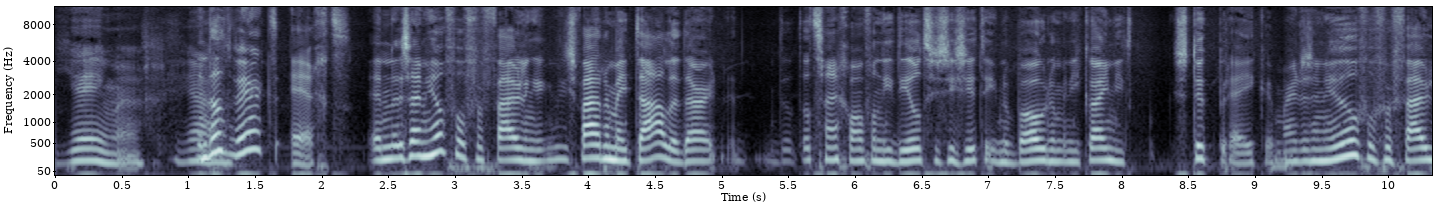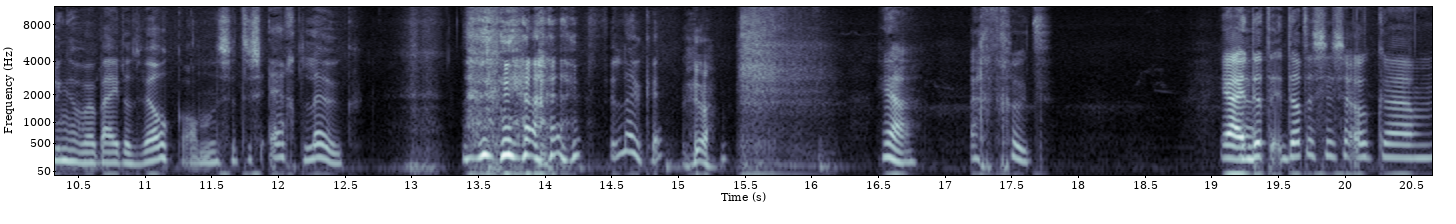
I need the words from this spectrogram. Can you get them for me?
Jemig. Ja. En dat werkt echt. En er zijn heel veel vervuilingen. Die zware metalen, daar, dat, dat zijn gewoon van die deeltjes die zitten in de bodem en die kan je niet stuk breken. Maar er zijn heel veel vervuilingen waarbij dat wel kan. Dus het is echt leuk. ja, leuk hè? Ja. Ja, echt goed. Ja, en dat, dat is dus ook... ehm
